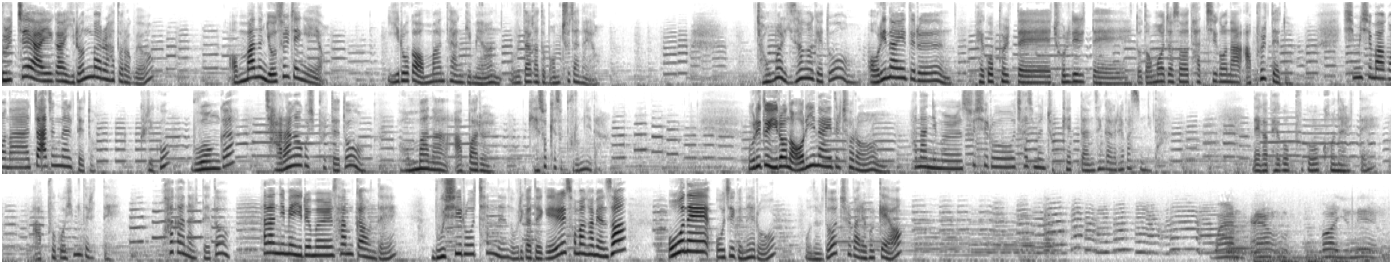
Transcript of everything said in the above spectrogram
둘째 아이가 이런 말을 하더라고요. 엄마는 요술쟁이에요. 1호가 엄마한테 안기면 울다가도 멈추잖아요. 정말 이상하게도 어린아이들은 배고플 때, 졸릴 때, 또 넘어져서 다치거나 아플 때도, 심심하거나 짜증날 때도, 그리고 무언가 자랑하고 싶을 때도 엄마나 아빠를 계속해서 부릅니다. 우리도 이런 어린아이들처럼 하나님을 수시로 찾으면 좋겠다는 생각을 해봤습니다. 내가 배고프고 고날 때, 아프고 힘들 때, 화가 날 때도 하나님의 이름을 삶 가운데 무시로 찾는 우리가 되길 소망하면서 오은의 오직 은혜로 오늘도 출발해 볼게요. When else were you near?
